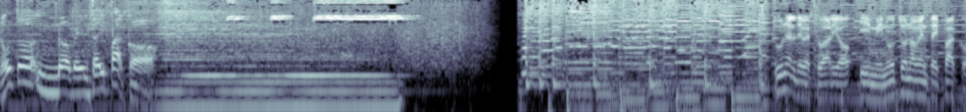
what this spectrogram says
Minuto 90 y Paco. Túnel de Vestuario y Minuto 90 y Paco,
